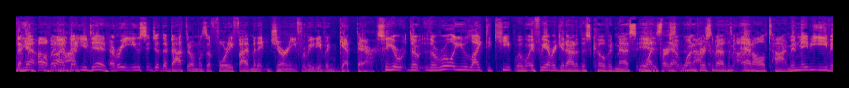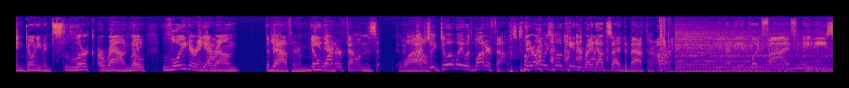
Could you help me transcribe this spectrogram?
that Yeah, moment I bet you did. Every usage of the bathroom was a 45 minute journey for me to even get there. So you're, the the rule you like to keep if we ever get out of this COVID mess is One person that one person bathroom at a bathroom time. at all time, and maybe even don't even lurk around, no loitering Yeah. around the Yeah, bathroom. No either. water fountains. Wow. Actually, do away with water fountains because they're always located right outside the bathroom. All right. 98.5, 80s,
